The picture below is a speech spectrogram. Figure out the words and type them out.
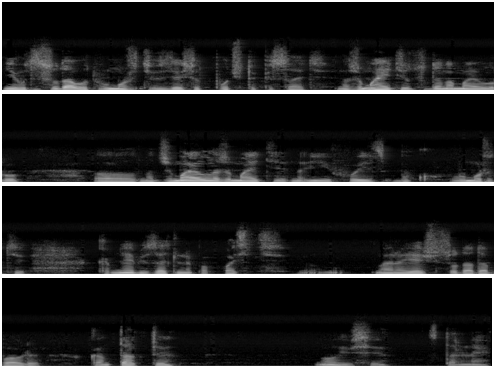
И вот сюда вот вы можете здесь вот почту писать. Нажимаете вот сюда на Mail.ru. Э, на Gmail нажимаете и Facebook. Вы можете ко мне обязательно попасть. Наверное, я еще сюда добавлю контакты. Ну и все остальные.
